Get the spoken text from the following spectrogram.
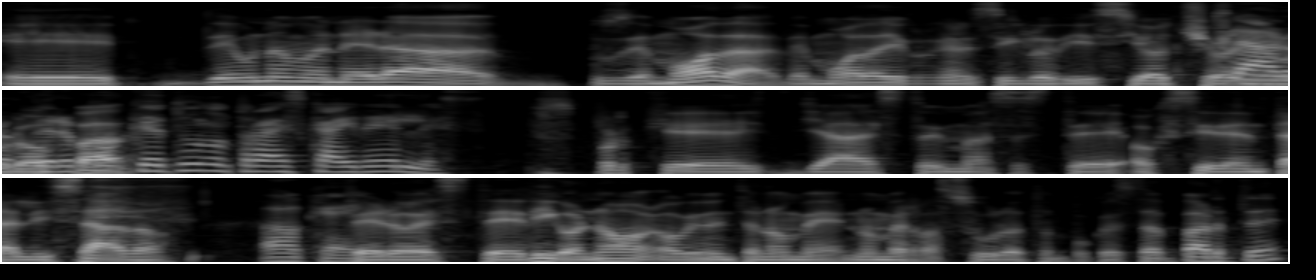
Eh, de una manera, pues de moda. De moda, yo creo que en el siglo XVIII Claro, en Europa. pero ¿por qué tú no traes caireles? Pues porque ya estoy más este occidentalizado. Ok. Pero este, digo, no, obviamente no me, no me rasuro tampoco esta parte.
